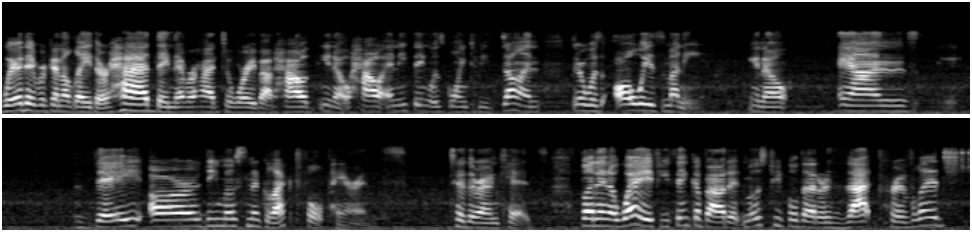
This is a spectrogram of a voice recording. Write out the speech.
where they were going to lay their head. They never had to worry about how, you know, how anything was going to be done. There was always money, you know, and they are the most neglectful parents to their own kids. But in a way, if you think about it, most people that are that privileged,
